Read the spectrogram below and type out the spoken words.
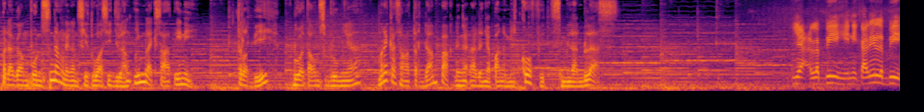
Pedagang pun senang dengan situasi jelang Imlek saat ini. Terlebih, dua tahun sebelumnya, mereka sangat terdampak dengan adanya pandemi COVID-19. Ya lebih, ini kali lebih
